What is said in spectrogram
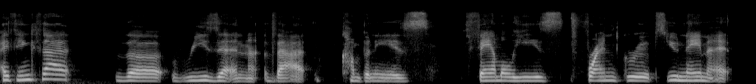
I think that the reason that companies families friend groups you name it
